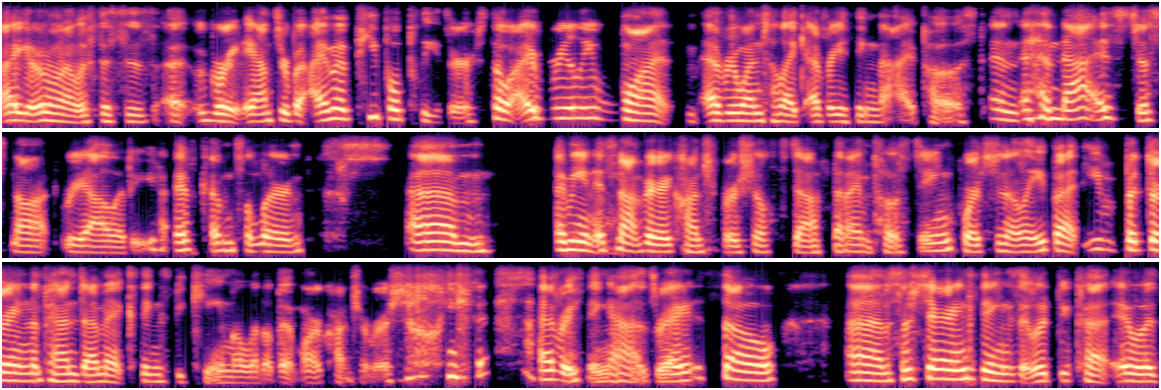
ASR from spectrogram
I don't know if this is a great answer, but I'm a people pleaser. So I really want everyone to like everything that I post, and and that is just not reality. I've come to learn. Um, I mean, it's not very controversial stuff that I'm posting, fortunately, but even, but during the pandemic, things became a little bit more controversial. Everything has, right? So, um, so sharing things, it would be. It was,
